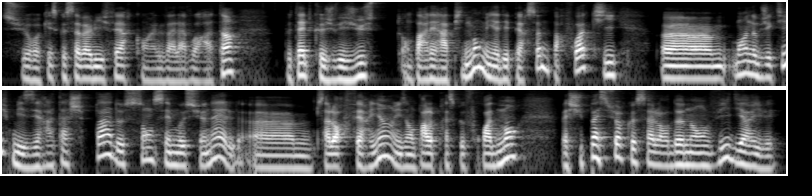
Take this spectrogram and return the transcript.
sur qu'est-ce que ça va lui faire quand elle va l'avoir atteint, peut-être que je vais juste en parler rapidement, mais il y a des personnes parfois qui euh, ont un objectif, mais ils n'y rattachent pas de sens émotionnel. Euh, ça leur fait rien, ils en parlent presque froidement. Ben, je suis pas sûr que ça leur donne envie d'y arriver.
